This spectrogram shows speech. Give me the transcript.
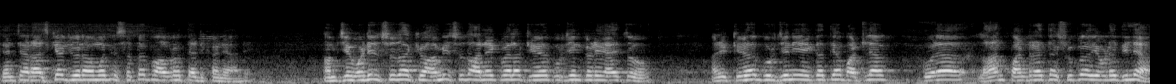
त्यांच्या राजकीय जीवनामध्ये सतत वावरत त्या ठिकाणी आले. आमचे वडीलसुद्धा किंवा आम्हीसुद्धा अनेक वेळेला टिळक गुरुजींकडे यायचो. आणि टिळक गुरुजींनी एकदा त्या बाटल्या गोळ्या लहान पांढऱ्या त्या शुभ्र एवढ्या दिल्या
